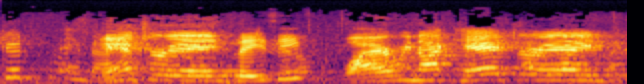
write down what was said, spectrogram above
Good and bad. Cantering! Lazy? Why are we not cantering?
